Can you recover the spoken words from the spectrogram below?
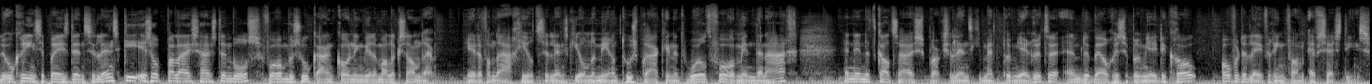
De Oekraïense president Zelensky is op Paleishuis ten Bosch... voor een bezoek aan koning Willem-Alexander. Eerder vandaag hield Zelensky onder meer een toespraak in het World Forum in Den Haag. En in het Katshuis sprak Zelensky met premier Rutte en de Belgische premier De Croo... over de levering van F-16's.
